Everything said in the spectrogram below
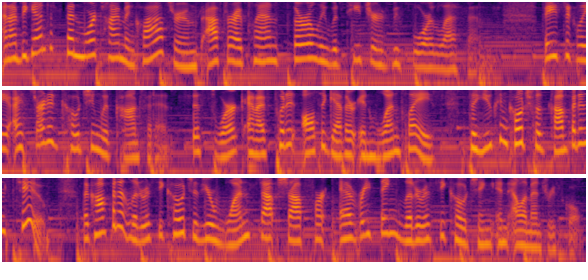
And I began to spend more time in classrooms after I planned thoroughly with teachers before lessons. Basically, I started coaching with confidence. This work, and I've put it all together in one place so you can coach with confidence too. The Confident Literacy Coach is your one stop shop for everything literacy coaching in elementary school.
